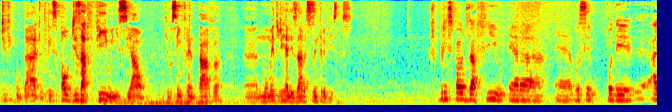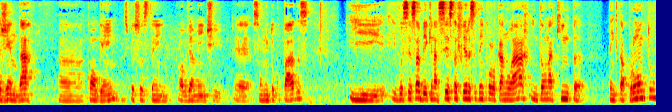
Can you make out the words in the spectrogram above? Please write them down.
dificuldade, o principal desafio inicial que você enfrentava uh, no momento de realizar essas entrevistas? Acho que o principal desafio era é, você poder agendar ah, com alguém. As pessoas têm, obviamente, é, são muito ocupadas. E, e você saber que na sexta-feira você tem que colocar no ar, então na quinta tem que estar pronto.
